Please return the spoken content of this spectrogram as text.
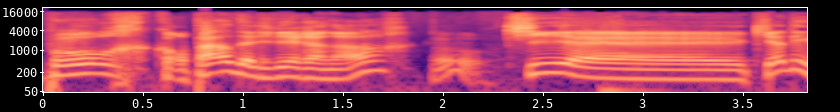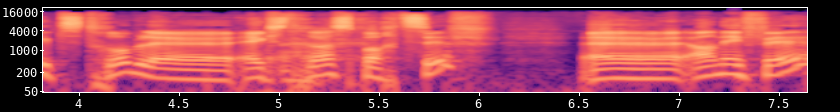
pour qu'on parle d'Olivier Renard, Oh. qui, euh, qui a des petits troubles euh, extra sportifs. Euh, en effet,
